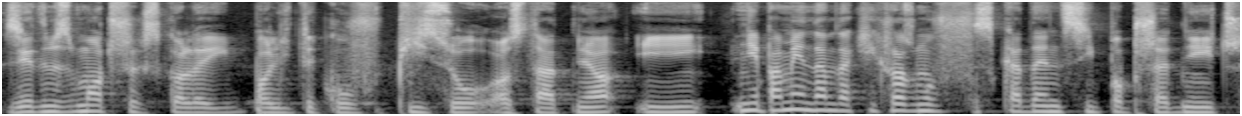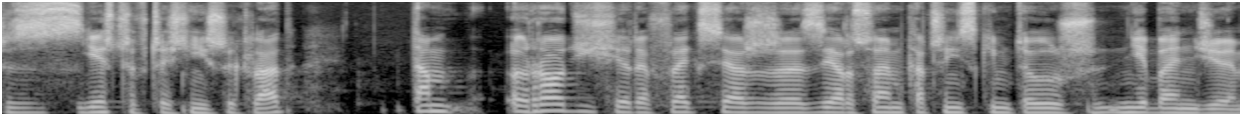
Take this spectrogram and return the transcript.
z jednym z młodszych z kolei polityków PiSu ostatnio i nie pamiętam takich rozmów z kadencji poprzedniej czy z jeszcze wcześniejszych lat, tam rodzi się refleksja, że z Jarosławem Kaczyńskim to już nie będzie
